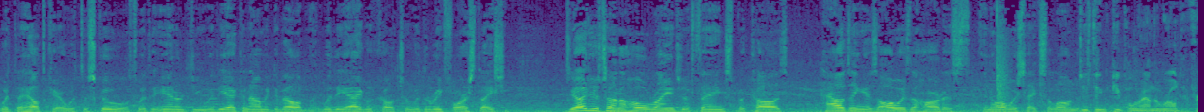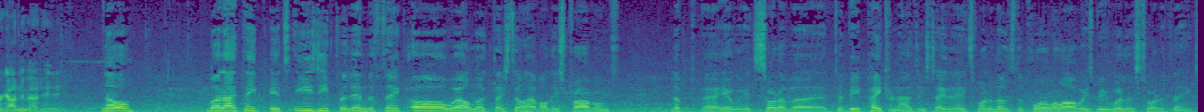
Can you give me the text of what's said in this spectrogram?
with the healthcare, with the schools, with the energy, with the economic development, with the agriculture, with the reforestation. Judge us on a whole range of things because housing is always the hardest and always takes the longest. Do you think people around the world have forgotten about Haiti? No, but I think it's easy for them to think, oh, well, look, they still have all these problems. The, uh, it, it's sort of a, to be patronizing, say that it's one of those the poor will always be with us sort of things.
